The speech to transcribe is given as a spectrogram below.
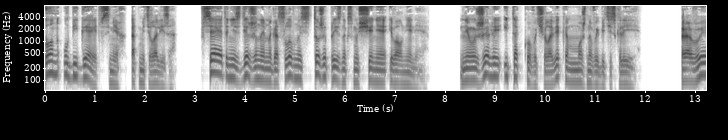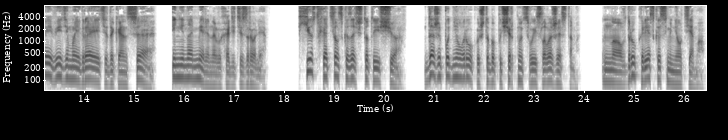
«Он убегает в смех», — отметила Лиза. Вся эта несдержанная многословность тоже признак смущения и волнения. Неужели и такого человека можно выбить из колеи? А вы, видимо, играете до конца и не намерены выходить из роли. Хьюст хотел сказать что-то еще, даже поднял руку, чтобы подчеркнуть свои слова жестом, но вдруг резко сменил тему.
